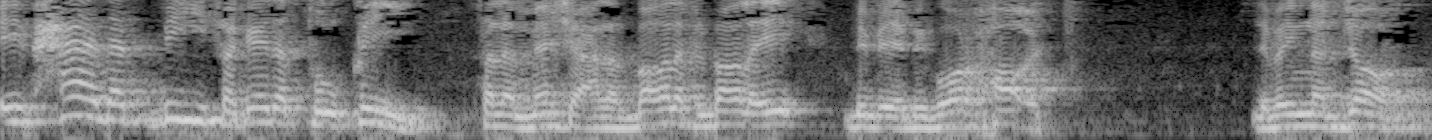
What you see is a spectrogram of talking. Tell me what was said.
إذ حادت به فكادت تلقي سلم ماشي على البغلة في البغلة إيه؟ بجوار حائط. لبني نجار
